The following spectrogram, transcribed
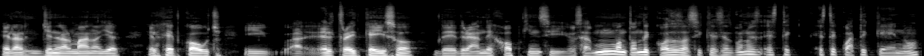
era el general manager, el head coach y ah, el trade que hizo de DeAndre Hopkins y, o sea, un montón de cosas así que decías, bueno, este, este cuate qué, ¿no?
